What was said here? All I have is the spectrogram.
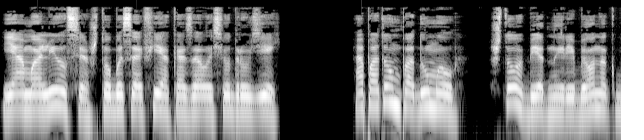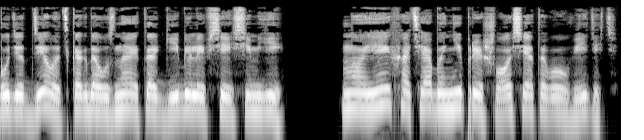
«Я молился, чтобы София оказалась у друзей, а потом подумал, что бедный ребенок будет делать, когда узнает о гибели всей семьи. Но ей хотя бы не пришлось этого увидеть».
